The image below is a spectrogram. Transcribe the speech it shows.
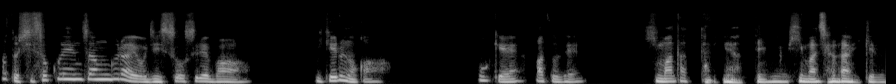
あと四則演算ぐらいを実装すればいけるのか。OK? 後で暇だったりやってみよう。暇じゃないけど。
